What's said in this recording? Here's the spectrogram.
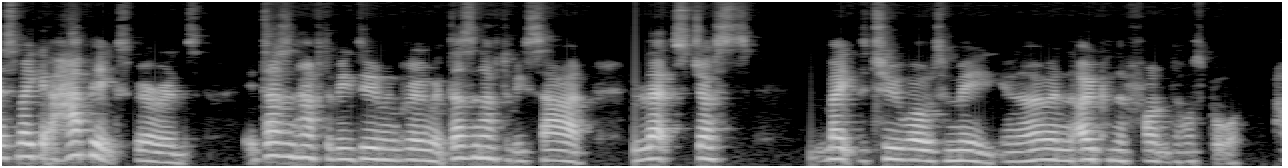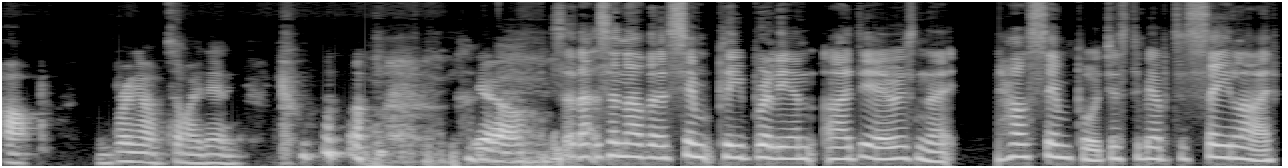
Let's make it a happy experience. It doesn't have to be doom and gloom, it doesn't have to be sad. Let's just make the two worlds meet, you know, and open the front hospital up and bring outside in. yeah. So that's another simply brilliant idea, isn't it? How simple just to be able to see life.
